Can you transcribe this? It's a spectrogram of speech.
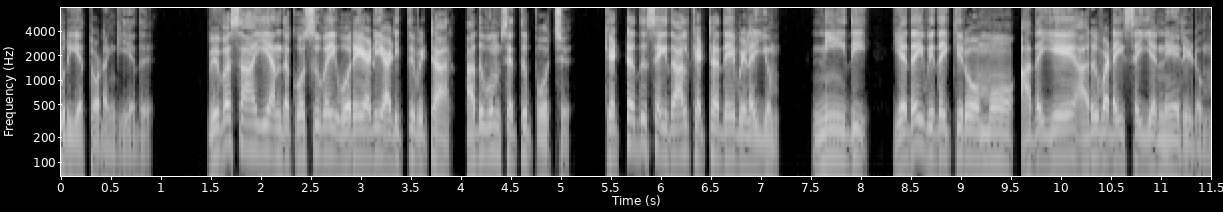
உரியத் தொடங்கியது. விவசாயி அந்த கொசுவை ஒரே அடி அடித்து விட்டார். அதுவும் செத்துப் போச்சு கெட்டது செய்தால் கெட்டதே விளையும். நீதி எதை விதைக்கிறோமோ அதையே அறுவடை செய்ய நேரிடும்.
